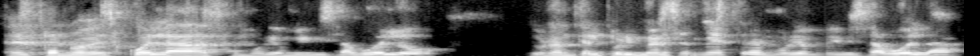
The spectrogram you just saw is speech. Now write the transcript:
esta nueva escuela se murió mi bisabuelo, durante el primer semestre murió mi bisabuela,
